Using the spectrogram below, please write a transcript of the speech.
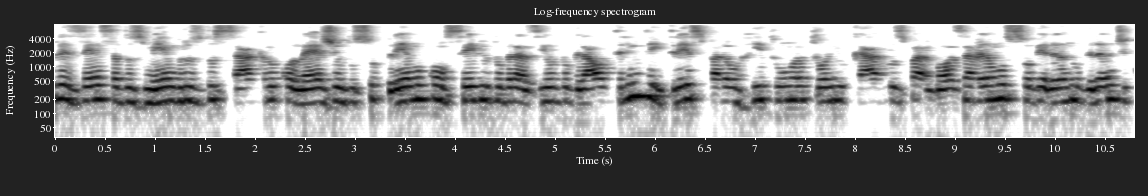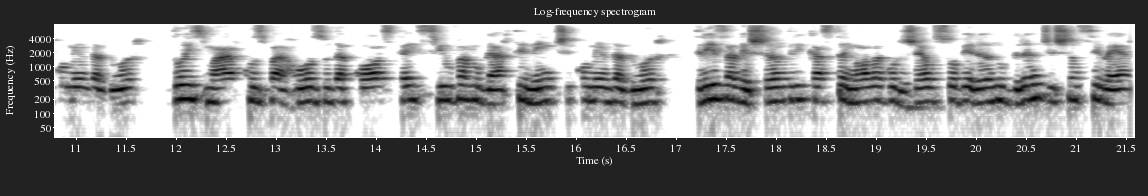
presença dos membros do Sacro Colégio do Supremo Conselho do Brasil do grau 33 para o rito 1 Antônio Carlos Barbosa Ramos Soberano Grande Comendador, 2 Marcos Barroso da Costa e Silva Lugar Tenente Comendador, 3 Alexandre Castanhola Gurgel Soberano Grande Chanceler,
